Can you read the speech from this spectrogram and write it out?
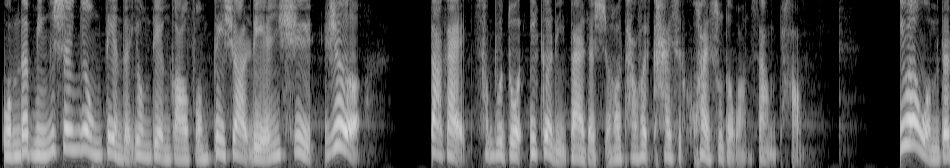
我们的民生用电的用电高峰必须要连续热，大概差不多一个礼拜的时候，它会开始快速的往上跑。因为我们的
